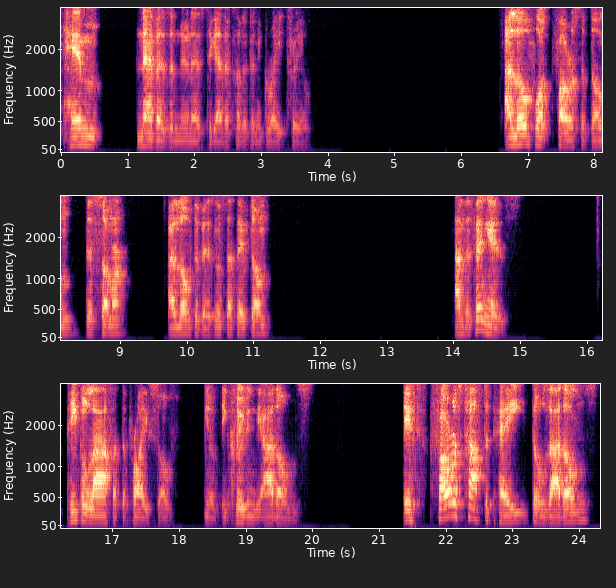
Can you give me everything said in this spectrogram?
him, Neves, and Nunez together could have been a great trio. I love what Forest have done this summer. I love the business that they've done. And the thing is, people laugh at the price of, you know, including the add-ons. If Forest have to pay those add-ons,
